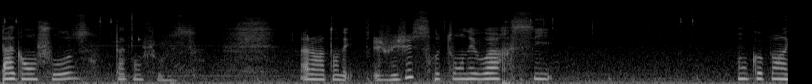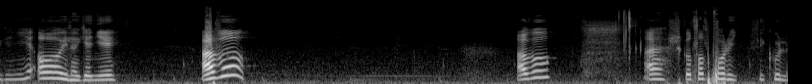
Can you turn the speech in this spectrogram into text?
Pas grand-chose pas grand chose. Alors attendez, je vais juste retourner voir si mon copain a gagné. Oh, il a gagné Bravo Bravo Ah, je suis contente pour lui, c'est cool.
